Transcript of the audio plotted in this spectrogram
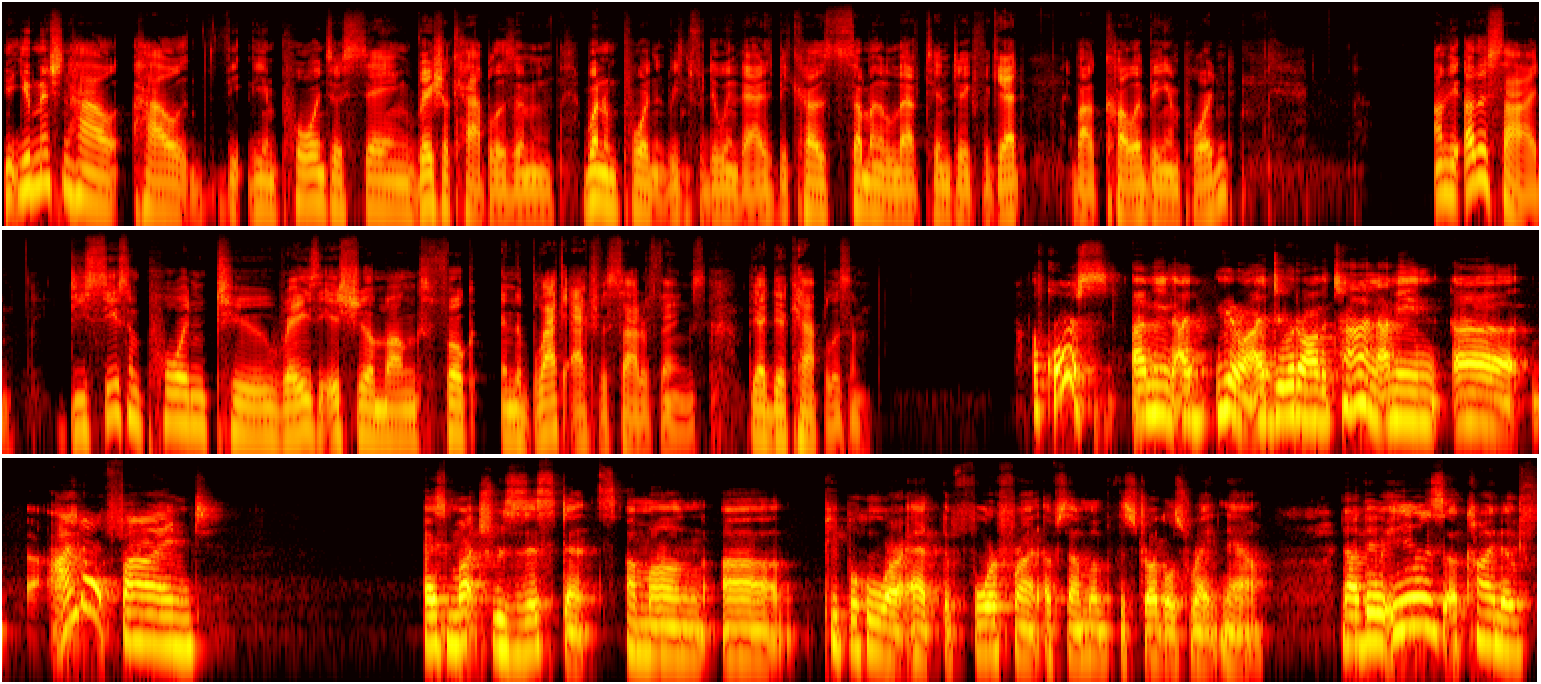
You mentioned how how the, the importance of saying racial capitalism. One important reason for doing that is because some on the left tend to forget about color being important. On the other side, do you see it's important to raise the issue amongst folk in the black activist side of things, the idea of capitalism? Of course. I mean, I you know I do it all the time. I mean, uh, I don't find as much resistance among uh, people who are at the forefront of some of the struggles right now. Now, there is a kind of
